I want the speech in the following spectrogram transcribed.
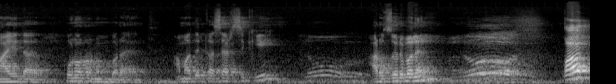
মায়েদার পনেরো নম্বর আয়াত। আমাদের কাছে আসছে কি? আরও জোরে বলেন? قد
